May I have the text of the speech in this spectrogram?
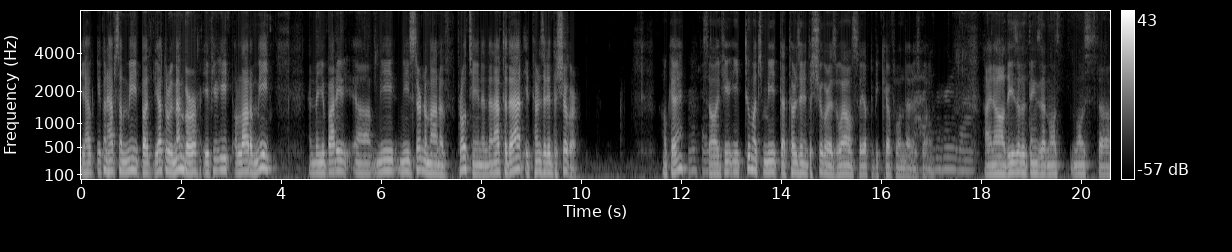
you have you can have some meat, but you have to remember if you eat a lot of meat, and then your body uh, need needs certain amount of protein, and then after that it turns it into sugar. Okay. Okay. So if you eat too much meat, that turns it into sugar as well. So you have to be careful on that as I well. never heard of that. I know these are the things that most most uh,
